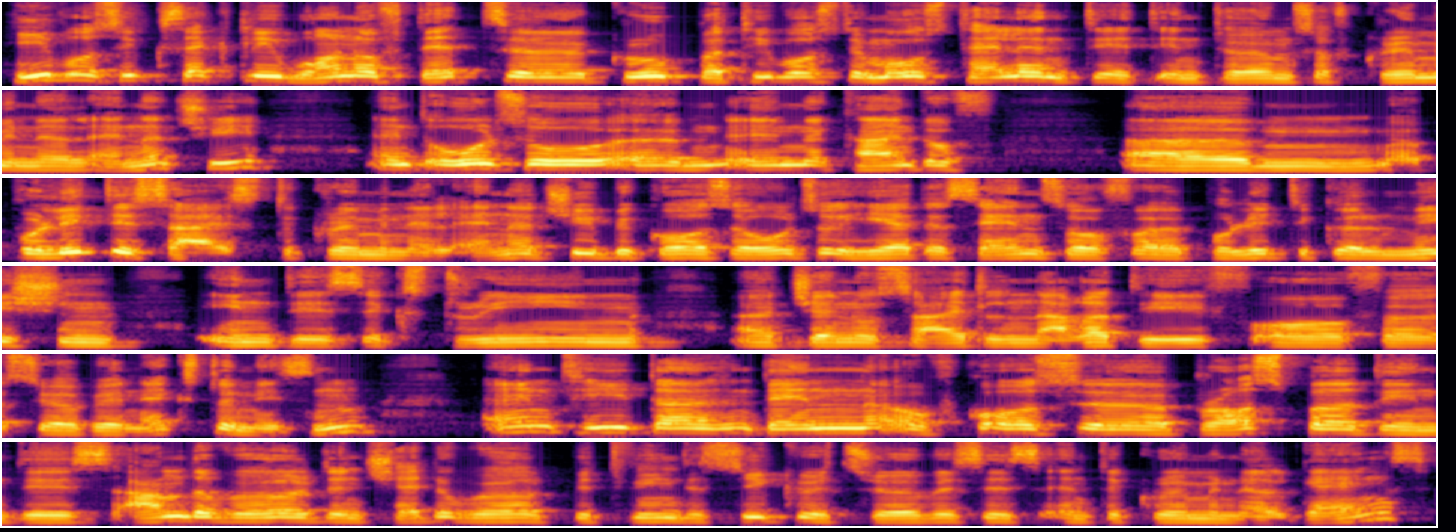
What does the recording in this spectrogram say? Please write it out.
He was exactly one of that uh, group, but he was the most talented in terms of criminal energy and also um, in a kind of um, politicized the criminal energy because also he had a sense of a political mission in this extreme uh, genocidal narrative of uh, Serbian extremism. And he then, of course, uh, prospered in this underworld and shadow world between the secret services and the criminal gangs.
